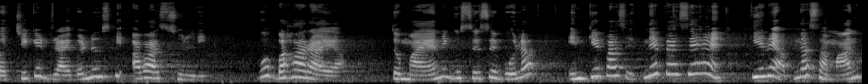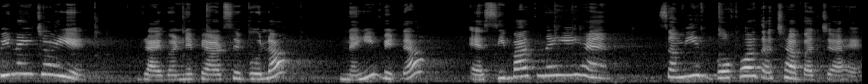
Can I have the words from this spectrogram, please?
बच्चे के ड्राइवर ने उसकी आवाज़ सुन ली। वो बाहर आया। तो माया ने गुस्से से बोला, इनके पास इतने पैसे हैं कि इन्हें अपना सामान भी नहीं चाहिए? ड्राइवर ने प्यार से बोला, नहीं बेटा, ऐसी बात नहीं है। समीर बहुत अच्छा बच्चा है,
